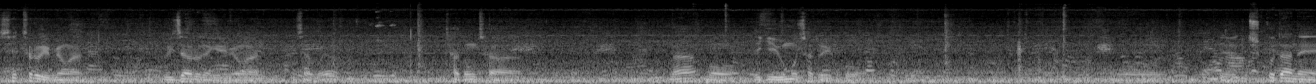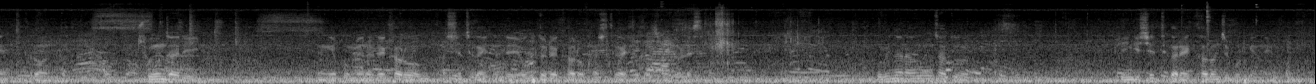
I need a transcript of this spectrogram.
시트로 유명한 의자로 되게 유명한 회사고요. 자동차 나뭐 이게 유모차도 있고 뭐 축구단의 그런 좋은 자리 등에 보면은 레카로 카시트가 있는데 여기도 레카로 카시트가 있어서 좀 놀랐습니다. 우리나라 항공사도 비행기 시트가 레카로인지 모르겠네요.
